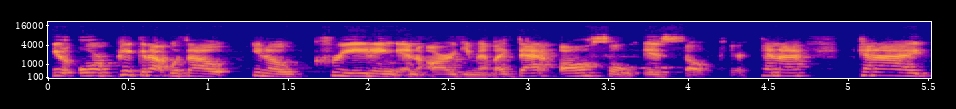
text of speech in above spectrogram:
you know, or pick it up without you know creating an argument? Like that also is self care. Can I can I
